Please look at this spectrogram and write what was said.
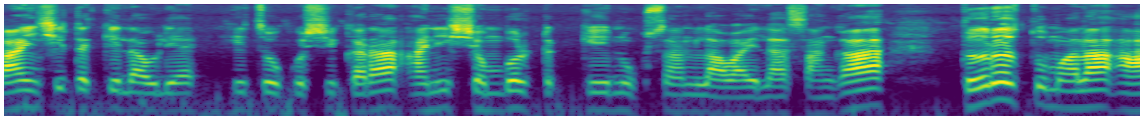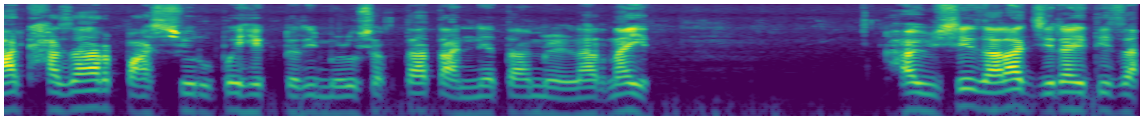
का ऐंशी टक्के लावली आहे ही चौकशी करा आणि शंभर टक्के नुकसान लावायला सांगा. तरच तुम्हाला आठ हजार पाचशे रुपये हेक्टरी मिळू शकतात अन्यथा मिळणार नाहीत. हा विषय झाला जिरायतीचा.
